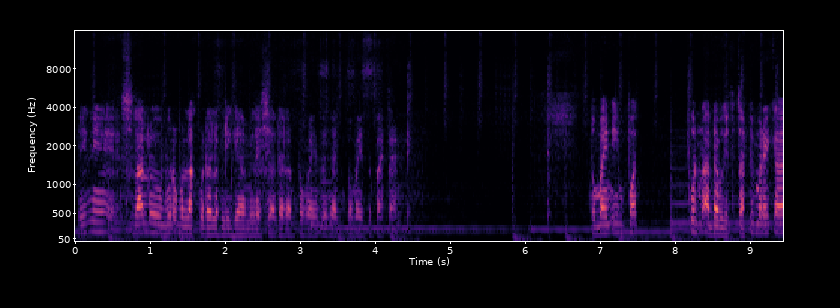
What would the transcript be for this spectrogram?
ini selalu buruk berlaku dalam Liga Malaysia dalam pemain dengan pemain tempatan pemain import pun ada begitu tapi mereka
